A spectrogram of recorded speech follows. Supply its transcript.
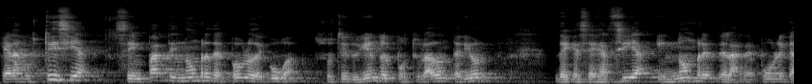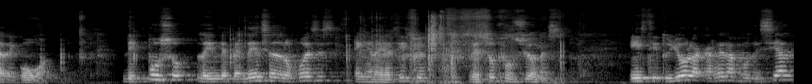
que la justicia se imparte en nombre del pueblo de Cuba, sustituyendo el postulado anterior de que se ejercía en nombre de la República de Cuba. Dispuso la independencia de los jueces en el ejercicio de sus funciones. Instituyó la carrera judicial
